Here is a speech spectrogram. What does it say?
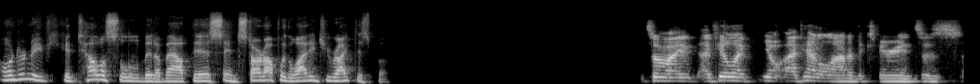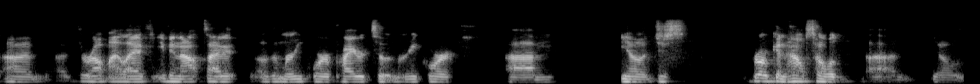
I wondering if you could tell us a little bit about this and start off with why did you write this book? So I, I feel like, you know, I've had a lot of experiences uh, throughout my life, even outside of the Marine Corps, prior to the Marine Corps, um, you know, just broken household, um, you know,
